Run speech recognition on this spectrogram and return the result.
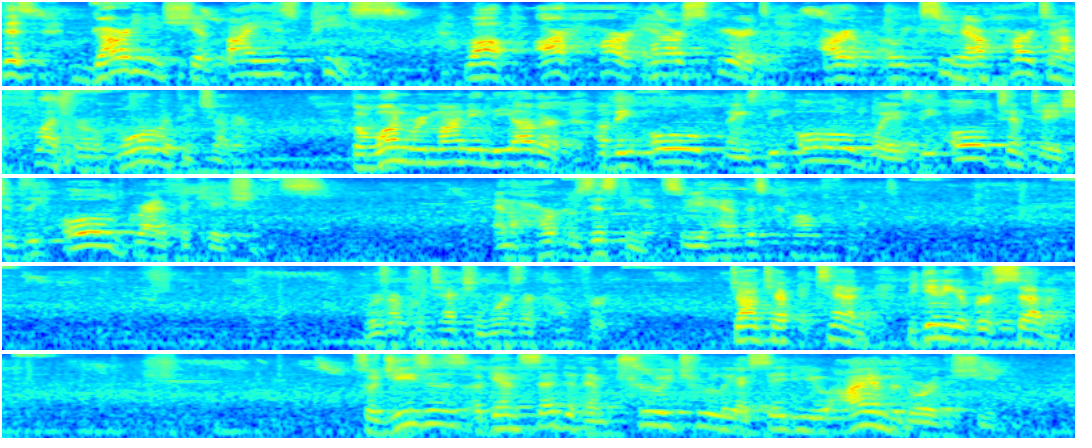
this guardianship by His peace. While our heart and our spirits are, excuse me, our hearts and our flesh are at war with each other. The one reminding the other of the old things, the old ways, the old temptations, the old gratifications. And the heart resisting it. So you have this conflict. Where's our protection? Where's our comfort? John chapter 10, beginning at verse 7. So Jesus again said to them, Truly, truly, I say to you, I am the door of the sheep.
